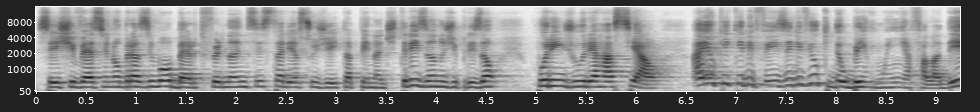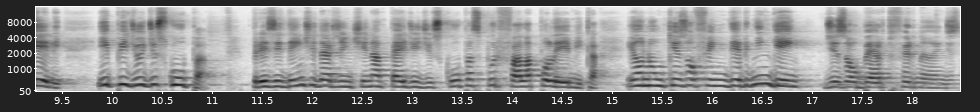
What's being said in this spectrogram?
Se estivessem no Brasil, o Alberto Fernandes estaria sujeito a pena de três anos de prisão por injúria racial. Aí o que, que ele fez? Ele viu que deu bem ruim a fala dele e pediu desculpa. Presidente da Argentina pede desculpas por fala polêmica. Eu não quis ofender ninguém, diz Alberto Fernandes.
